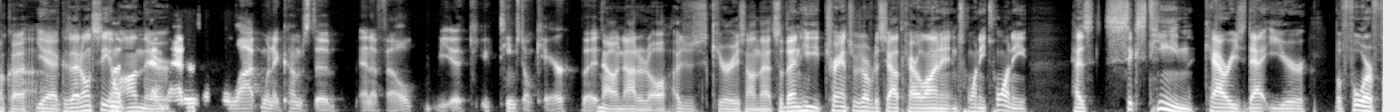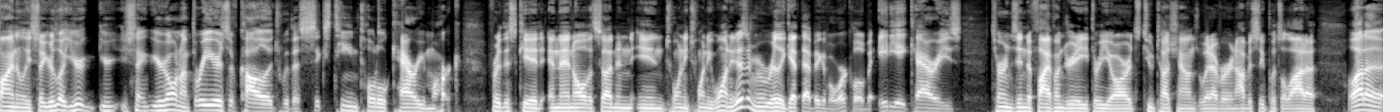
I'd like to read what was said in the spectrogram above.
Okay, um, yeah, because I don't see him on there. Matters lot when it comes to NFL. Uh, teams don't care, but no, not at all. I was just curious on that. So then he transfers over to South Carolina in 2020, has 16 carries that year before finally. So you're look, you're you're saying you're going on three years of college with a 16 total carry mark for this kid, and then all of a sudden in 2021, he doesn't really get that big of a workload, but 88 carries turns into 583 yards, two touchdowns, whatever, and obviously puts a lot of a lot of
